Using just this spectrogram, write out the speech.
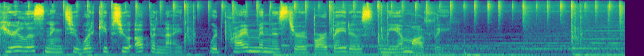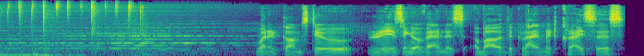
You're listening to What Keeps You Up at Night with Prime Minister of Barbados, Mia Mottley. When it comes to raising awareness about the climate crisis,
